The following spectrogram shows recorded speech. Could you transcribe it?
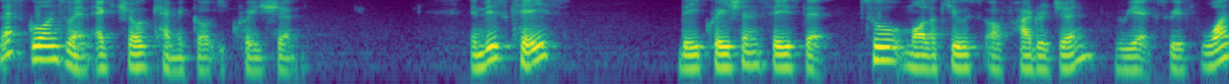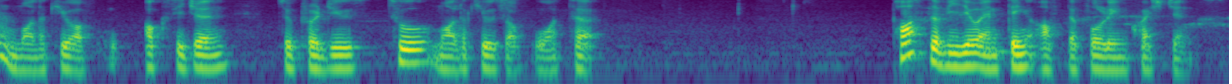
Let's go on to an actual chemical equation. In this case, the equation says that two molecules of hydrogen reacts with one molecule of oxygen to produce two molecules of water. Pause the video and think of the following questions.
